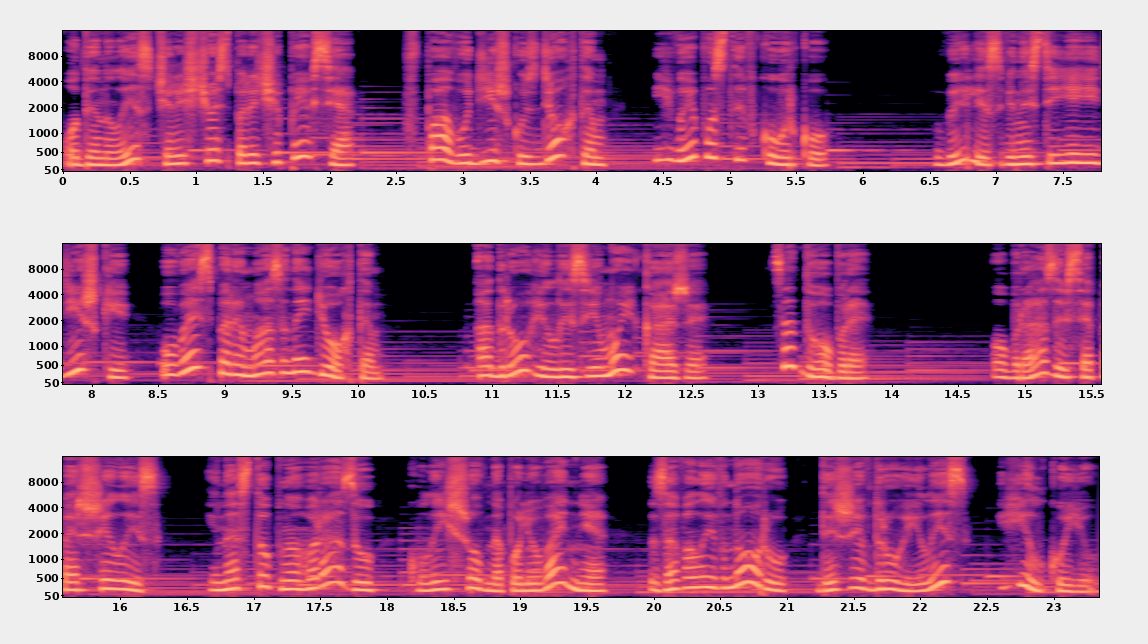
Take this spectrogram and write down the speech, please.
Один лис через щось перечепився, впав у діжку з дьогтем і випустив курку. Виліз він із тієї діжки увесь перемазаний дьогтем, а другий лис йому й каже Це добре. Образився перший лис, і наступного разу, коли йшов на полювання, завалив нору, де жив другий лис, гілкою.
